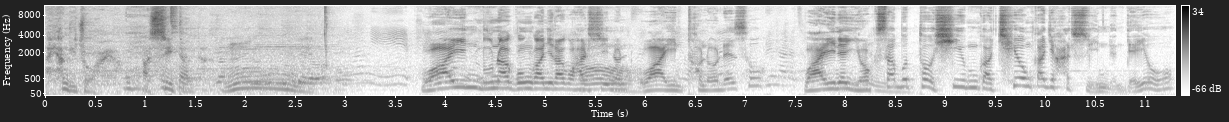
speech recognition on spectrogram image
아, 향이 좋아요. 네, 아, 스위트하다. 음. 와인 문화 공간이라고 할 수 있는 와인 터널에서 와인의 역사부터 시음과 체험까지 할 수 있는데요.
